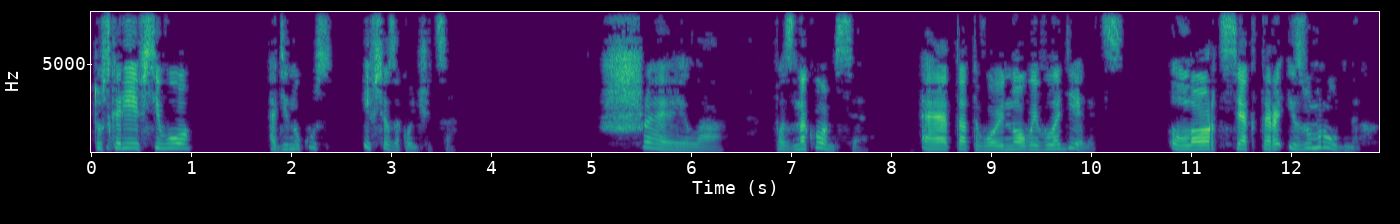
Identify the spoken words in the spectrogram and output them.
то, скорее всего, один укус, и все закончится. Шейла, познакомься, это твой новый владелец, лорд сектора изумрудных,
